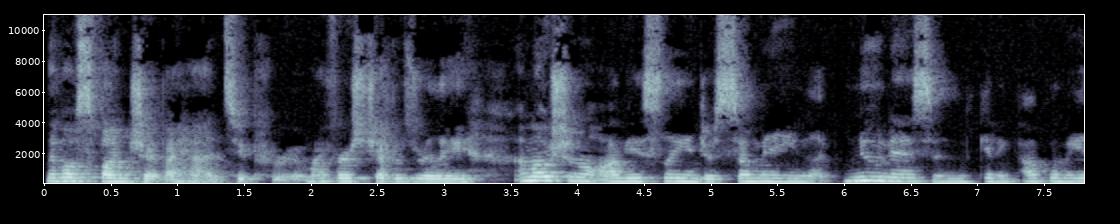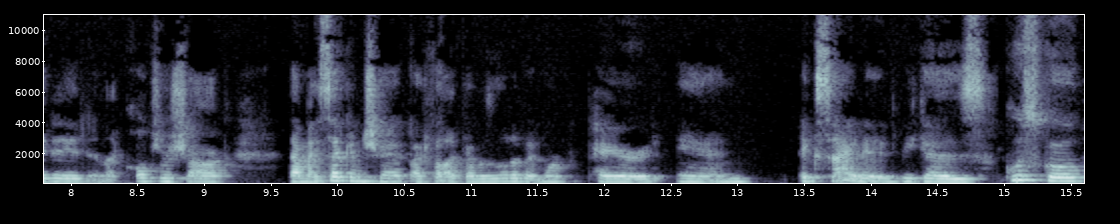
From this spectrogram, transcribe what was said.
the most fun trip I had to Peru. My first trip was really emotional, obviously, and just so many like newness and getting acclimated and like culture shock that my second trip, I felt like I was a little bit more prepared and excited because Cusco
